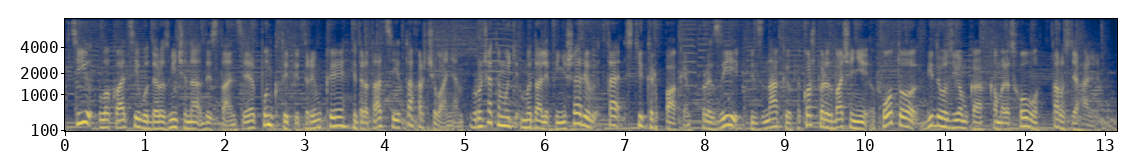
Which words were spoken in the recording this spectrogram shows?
В цій локації буде розмічена дистанція, пункти підтримки, гідратації та харчування. Вручатимуть медалі фінішерів та стікер-паки, призи, відзнаки. Також передбачені фото, відеозйомка, камери схову та роздягальня.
